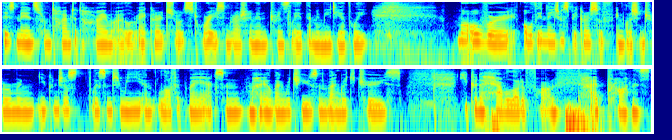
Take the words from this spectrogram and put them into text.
This means from time to time I will record short stories in Russian and translate them immediately. Moreover, all the native speakers of English and German, you can just listen to me and laugh at my accent, my language use, and language choice. You're gonna have a lot of fun, I promise.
